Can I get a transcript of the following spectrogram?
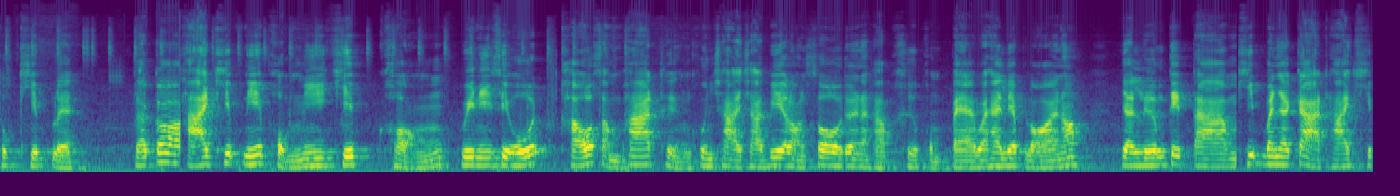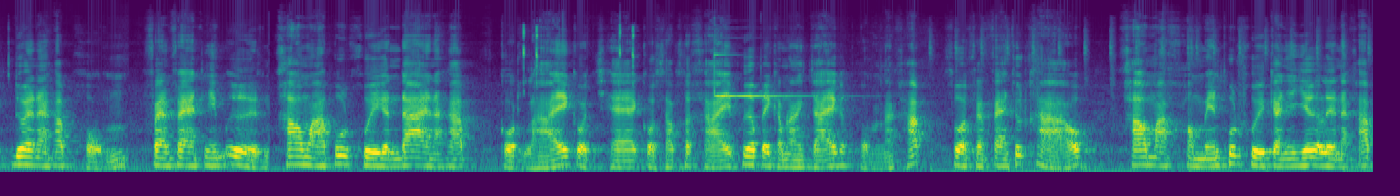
ทุกคลิปเลย แล้วก็ท้ายคลิปนี้ผมมีคลิปของวินิซิอุสเขาสัมภาษณ์ถึงคุณชายชาบีอลอนโซด้วยนะครับ คือผมแปลไว้ให้เรียบร้อยเนาะอย่าลืมติดตามคลิปบรรยากาศท้ายคลิปด้วยนะครับผมแฟนๆทีมอื่นเข้ามาพูดคุยกันได้นะครับ กดไลค์กดแชร์กด Subscribe เพื่อเป็นกำลังใจให้กับผมนะครับ ส่วนแฟนๆชุดขาวเข้ามาคอมเมนต์พูดคุยกันเยอะๆเลยนะครับ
